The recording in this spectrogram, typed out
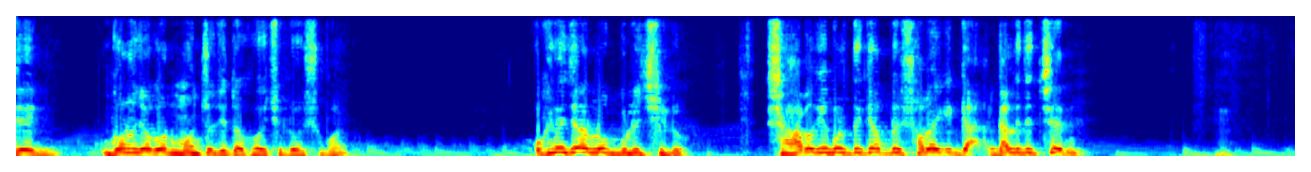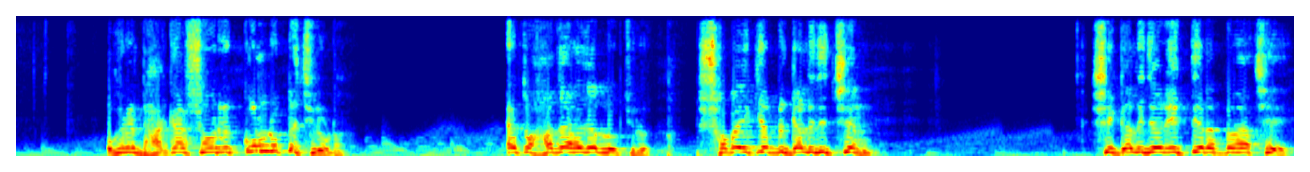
যে গণজাগরণ মঞ্চ যেটা হয়েছিল ওই সময়, ওখানে যারা লোকগুলি ছিল, শাহবাগী বলতে কি আপনি সবাইকে গালি দিচ্ছেন? ওখানে ঢাকা শহরের কোন লোকটা ছিল না? এত হাজার হাজার লোক ছিল। সবাইকে আপনি গালি দিচ্ছেন? সেই গালি দেওয়ার এখতিয়ার আপনার আছে?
